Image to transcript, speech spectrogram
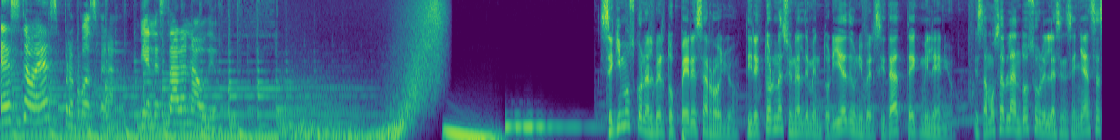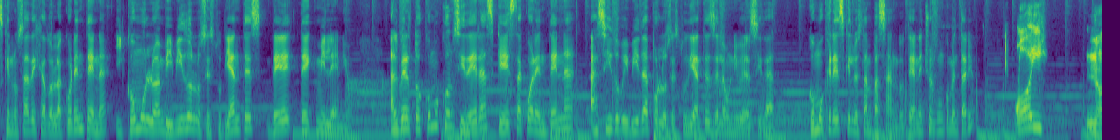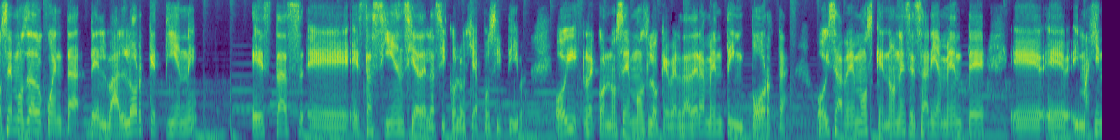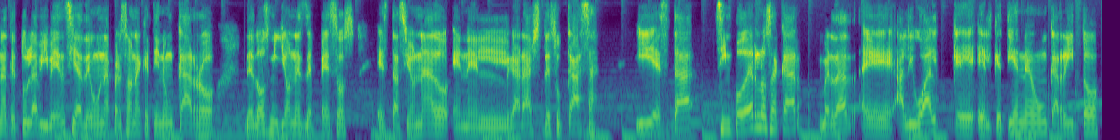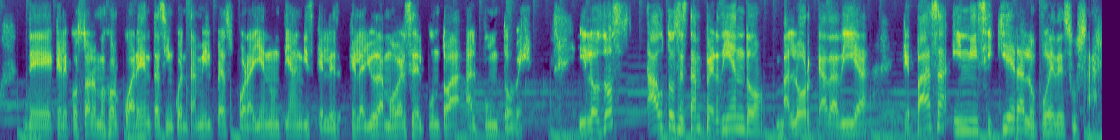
Esto es Propósfera, Bienestar en Audio. Seguimos con Alberto Pérez Arroyo, director nacional de mentoría de Universidad Tech Milenio. Estamos hablando sobre las enseñanzas que nos ha dejado la cuarentena y cómo lo han vivido los estudiantes de Tech Milenio. Alberto, ¿cómo consideras que esta cuarentena ha sido vivida por los estudiantes de la universidad? ¿Cómo crees que lo están pasando? ¿Te han hecho algún comentario? Hoy nos hemos dado cuenta del valor que tiene estas, eh, esta ciencia de la psicología positiva. Hoy reconocemos lo que verdaderamente importa. Hoy sabemos que no necesariamente, eh, eh, imagínate tú la vivencia de una persona que tiene un carro de dos millones de pesos estacionado en el garage de su casa y está sin poderlo sacar, ¿verdad? Eh, al igual que el que tiene un carrito de que le costó a lo mejor 40, 50 mil pesos por ahí en un tianguis que le, que le ayuda a moverse del punto A al punto B. Y los dos autos están perdiendo valor cada día que pasa y ni siquiera lo puedes usar.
